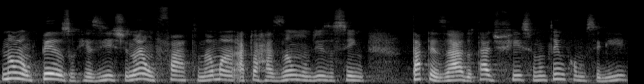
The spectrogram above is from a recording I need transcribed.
Não é um peso que existe, não é um fato, não é uma, a tua razão não diz assim, Tá pesado, tá difícil, não tenho como seguir.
